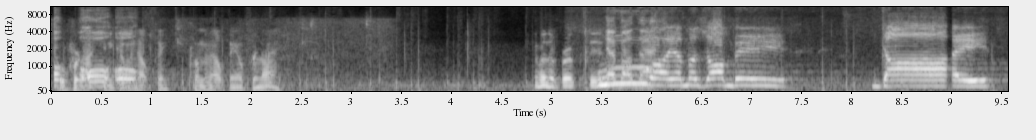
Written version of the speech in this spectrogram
049, can you come and help me? Come and help me, 049. I'm gonna broke this. Yeah, about that. I am a zombie. Die. Die.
